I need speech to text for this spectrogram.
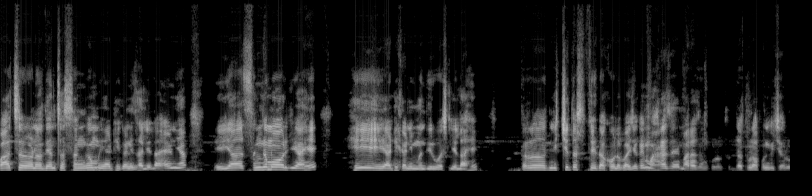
पाच नद्यांचा संगम या ठिकाणी झालेला आहे. आणि या या संगमावर जे आहे हे या ठिकाणी मंदिर वसलेलं आहे. तर निश्चितच ते दाखवलं पाहिजे. काही महाराज आहे महाराजांकडून सुद्धा थोडं आपण विचारू.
